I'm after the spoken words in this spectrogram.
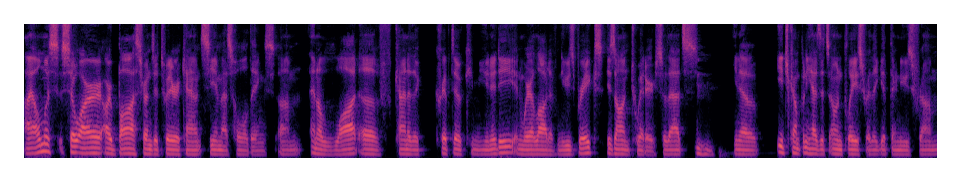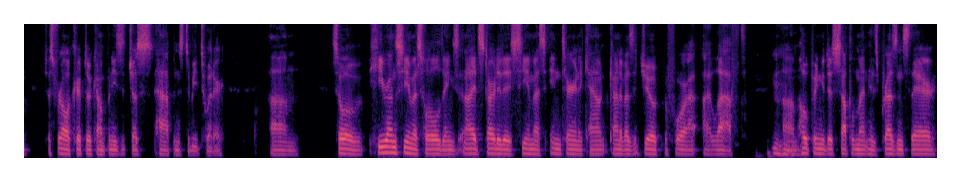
i almost so our our boss runs a twitter account cms holdings um and a lot of kind of the crypto community and where a lot of news breaks is on twitter. So that's you know each company has its own place where they get their news from. Just for all crypto companies it just happens to be twitter. Um, so he runs cms holdings and i had started a cms intern account kind of as a joke before i, I left Mhm. um, hoping to just supplement his presence there.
